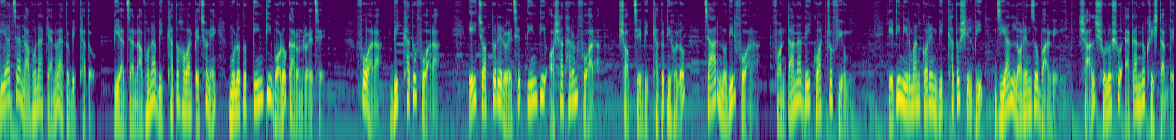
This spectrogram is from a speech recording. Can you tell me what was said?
পিয়াজ্জা নাভোনা কেন এত বিখ্যাত? পিয়াজ্জা নাভোনা বিখ্যাত হওয়ার পেছনে মূলত তিনটি বড় কারণ রয়েছে। ফোয়ারা, বিখ্যাত ফোয়ারা। এই চত্বরে রয়েছে তিনটি অসাধারণ ফোয়ারা। সবচেয়ে বিখ্যাতটি হল চার নদীর ফোয়ারা, ফন্টানা দে কোয়াট্রোফিউমি এটি নির্মাণ করেন বিখ্যাত শিল্পী জিয়ান লরেন্জো বার্নিনি, সাল ষোলোশো একান্ন খ্রিস্টাব্দে।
